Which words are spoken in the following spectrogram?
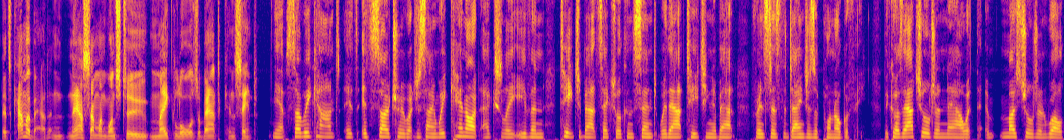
that's come about? And now someone wants to make laws about consent. Yeah, so we can't. It's it's so true what you're saying. We cannot actually even teach about sexual consent without teaching about, for instance, the dangers of pornography. Because our children now, most children, well,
